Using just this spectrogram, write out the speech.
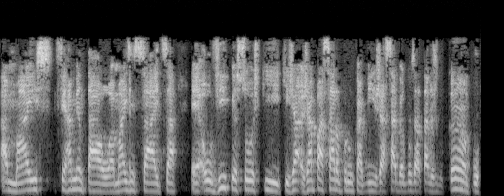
a mais ferramental, a mais insights, a é, ouvir pessoas que, que já, já passaram por um caminho, já sabem alguns atalhos do campo,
